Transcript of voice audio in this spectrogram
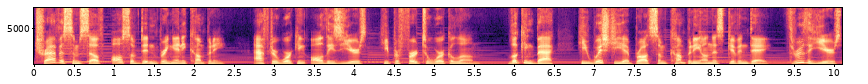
Travis himself also didn't bring any company. After working all these years, he preferred to work alone. Looking back, he wished he had brought some company on this given day. Through the years,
